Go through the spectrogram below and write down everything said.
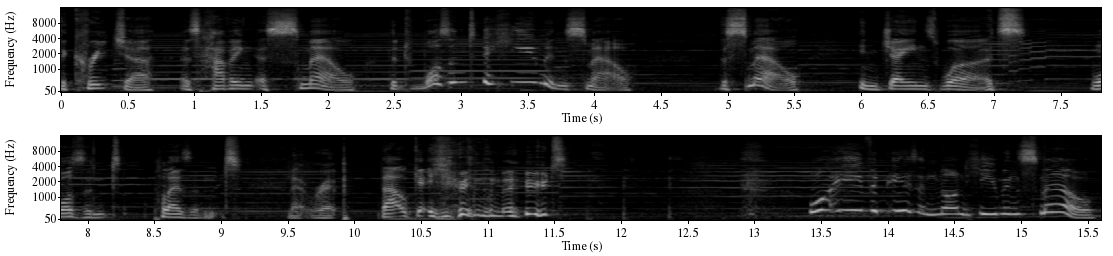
the creature as having a smell that wasn't a human smell. The smell, in Jane's words, wasn't pleasant. Let rip. That'll get you in the mood. what even is a non human smell?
